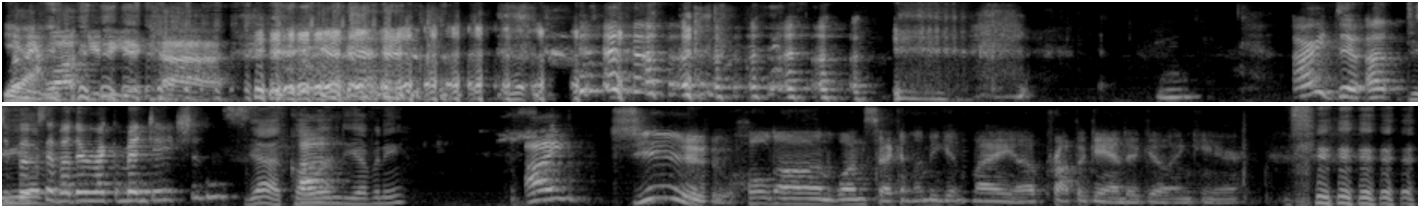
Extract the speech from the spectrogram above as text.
Let Yeah. me walk you to your car. All right. Do, uh, Do do, you books have- have other recommendations? Yeah, Colin, do you have any? I do. Hold on one second. Let me get my uh, propaganda going here.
